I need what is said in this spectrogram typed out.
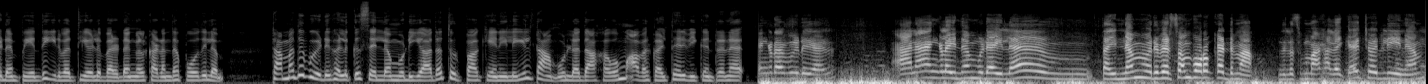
இடம்பெயர்ந்து இருபத்தி ஏழு வருடங்கள் கடந்த போதிலும் தமது வீடுகளுக்கு செல்ல முடியாத துர்ப்பாக்கிய நிலையில் தாம் உள்ளதாகவும் அவர்கள் தெரிவிக்கின்றனர். எங்கட வீடுகள்? ஆனால் எங்களை இன்னும் விடையில இன்னும் ஒரு வருஷம் பொறுக்கட்டுமா? இதில் சும்மா கதைக்க சொல்லினோம்.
